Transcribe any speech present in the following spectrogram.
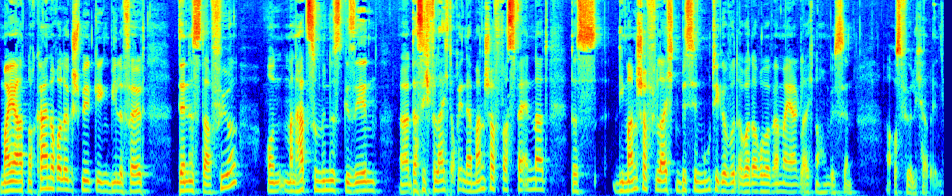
Meier hat noch keine Rolle gespielt gegen Bielefeld. Dennis dafür. Und man hat zumindest gesehen, äh, dass sich vielleicht auch in der Mannschaft was verändert, dass die Mannschaft vielleicht ein bisschen mutiger wird, aber darüber werden wir ja gleich noch ein bisschen ausführlicher reden.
